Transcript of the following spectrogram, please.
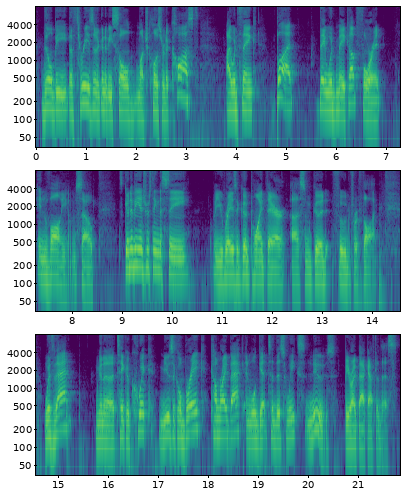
There'll be the threes that are going to be sold much closer to cost, I would think, but they would make up for it in volume. So it's going to be interesting to see, but you raise a good point there, uh, some good food for thought. With that, I'm going to take a quick musical break, come right back, and we'll get to this week's news. Be right back after this.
